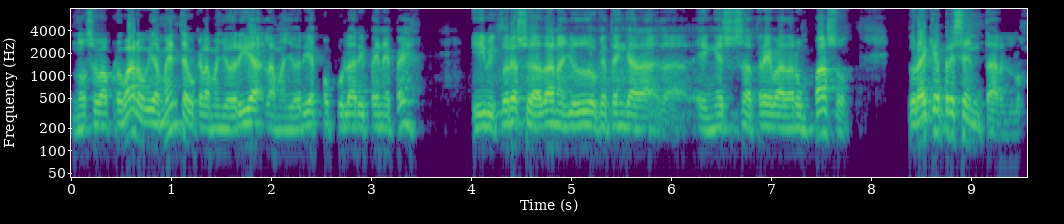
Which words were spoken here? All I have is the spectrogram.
No se va a aprobar, obviamente, porque la mayoría, la mayoría es popular y PNP. Y Victoria Ciudadana, yo dudo que tenga en eso se atreva a dar un paso. Pero hay que presentarlo.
